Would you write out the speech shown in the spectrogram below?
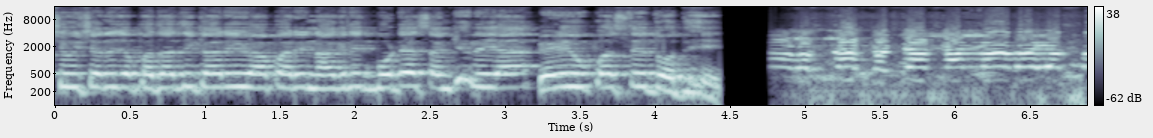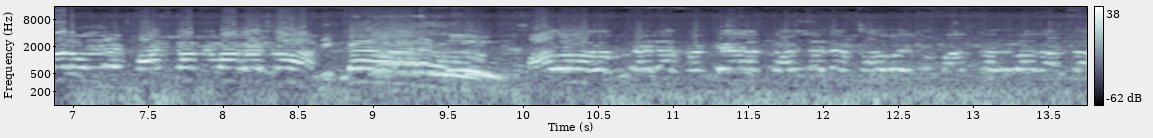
शिवसेनेचे पदाधिकारी व्यापारी नागरिक मोठ्या संख्येने या वेळी उपस्थित होते. रस्ता कट्ट्यात घालणारा या सार्वजनिक बांधकाम विभागाचा. रस्त्याला घालणाऱ्या बांधकाम विभागाचा.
